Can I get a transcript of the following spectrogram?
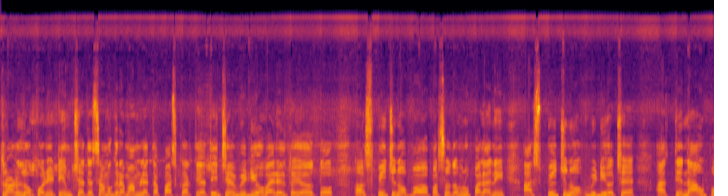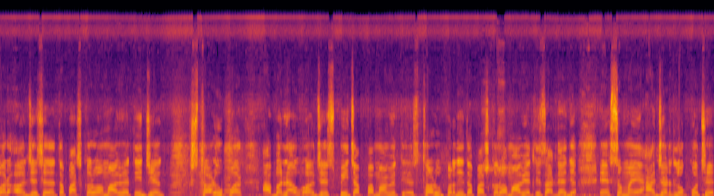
ત્રણ લોકોની ટીમ છે તે સમગ્ર મામલે તપાસ કરતી હતી. જે વીડિયો વાયરલ થયો હતો સ્પીચનો પરસોત્તમ રૂપાલાની. આ સ્પીચનો વીડિયો છે, આ તેના ઉપર જે છે તપાસ કરવામાં આવી હતી. જે સ્થળ ઉપર આ બનાવ જે સ્પીચ આપવામાં આવી હતી સ્થળ ઉપરની તપાસ કરવામાં આવી હતી. સાથે જ એ સમયે હાજર લોકો છે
